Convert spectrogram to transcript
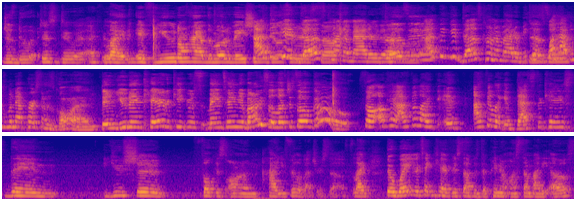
Just do it. Just do it. I feel Like if you don't have the motivation, I to do think it, it for does kind of matter though. Does it? I think it does kind of matter because Does what it? happens when that person is gone? then you didn't care to keep your maintain your body, so let yourself go. So okay, I feel like if I feel like if that's the case, then you should focus on how you feel about yourself. Like the way you're taking care of yourself is dependent on somebody else.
